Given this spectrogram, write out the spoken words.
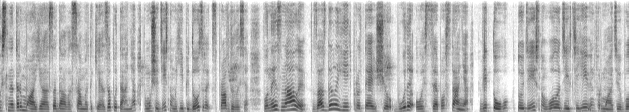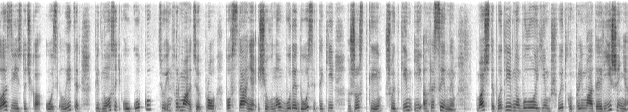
Ось не дарма я задала саме таке запитання, тому що дійсно мої підозри справдилися. Вони знали заздалегідь про те, що буде ось це повстання. Від того, хто дійсно володів цією інформацією, була звісточка. Ось лицар підносить у кубку цю інформацію про повстання, і що воно буде досить таки жорстким, швидким і агресивним. Бачите, потрібно було їм швидко приймати рішення,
